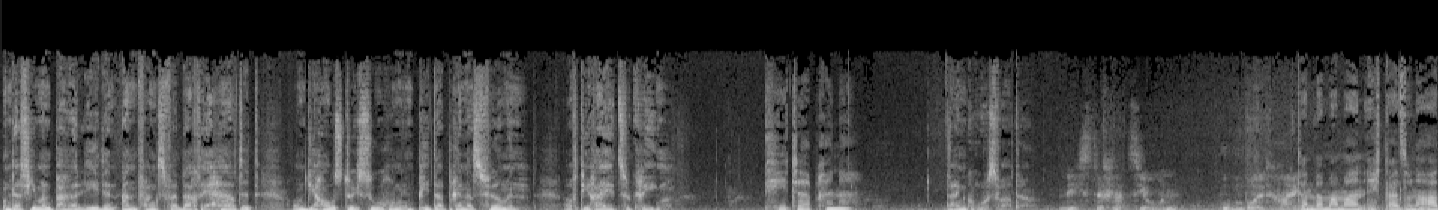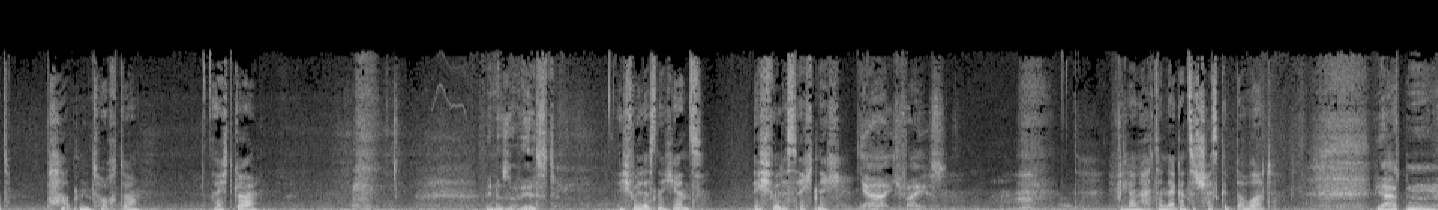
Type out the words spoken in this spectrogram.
Und dass jemand parallel den Anfangsverdacht erhärtet, um die Hausdurchsuchung in Peter Brenners Firmen auf die Reihe zu kriegen. Peter Brenner? Dein Großvater. Nächste Station Humboldtheim. Dann war Mama in echt also eine Art Patentochter. Echt geil. Wenn du so willst. Ich will das nicht, Jens. Ich will das echt nicht. Ja, ich weiß. Wie lange hat denn der ganze Scheiß gedauert? Wir hatten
